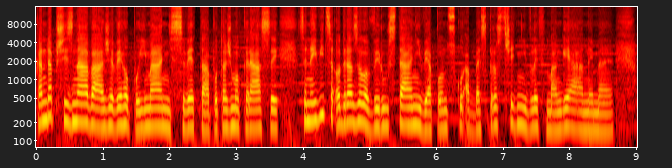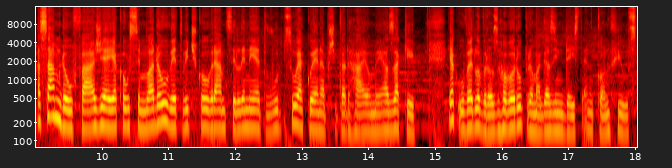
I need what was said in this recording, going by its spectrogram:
Kanda přiznává, že v jeho pojímání světa, potažmo krásy, se nejvíce odrazilo vyrůstání v Japonsku a bezprostřední vliv mangy a anime a sám doufá, že je jakousi mladou větvičkou v rámci linie tvůrců, jako je například Hayao Miyazaki, jak uvedl v rozhovoru pro magazín Dazed and Confused.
